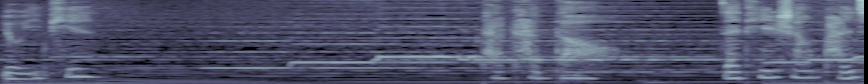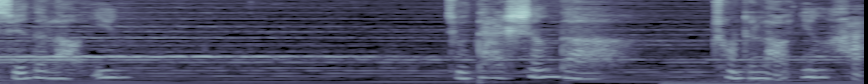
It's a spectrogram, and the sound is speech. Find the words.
有一天，他看到在天上盘旋的老鹰，就大声的。冲着老鹰喊：“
